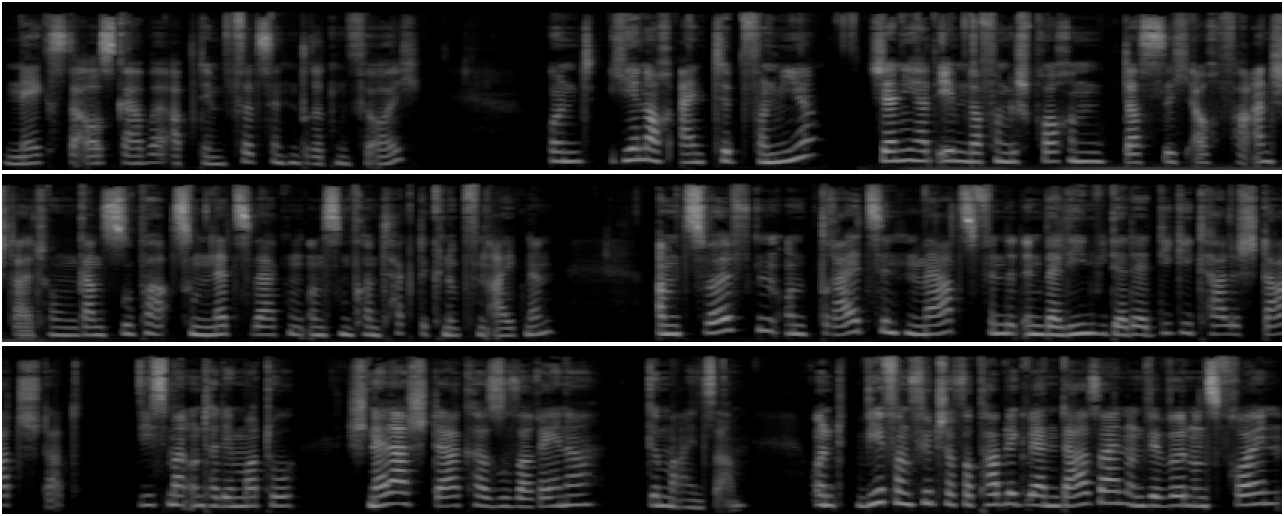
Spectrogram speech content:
nächste Ausgabe ab dem 14.03. für euch. Und hier noch ein Tipp von mir. Jenny hat eben davon gesprochen, dass sich auch Veranstaltungen ganz super zum Netzwerken und zum Kontakteknüpfen eignen. Am 12. und 13. März findet in Berlin wieder der digitale Start statt. Diesmal unter dem Motto Schneller, stärker, souveräner, gemeinsam. Und wir von Future for Public werden da sein und wir würden uns freuen,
